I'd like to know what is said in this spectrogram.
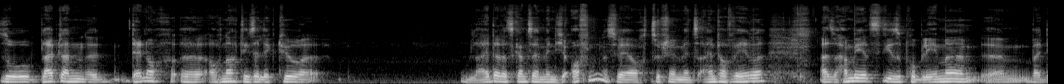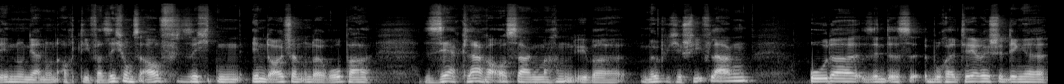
So bleibt dann dennoch auch nach dieser Lektüre leider das Ganze ein wenig offen. Es wäre auch zu schön, wenn es einfach wäre. Also haben wir jetzt diese Probleme, ähm, bei denen nun ja nun auch die Versicherungsaufsichten in Deutschland und Europa sehr klare Aussagen machen über mögliche Schieflagen. Oder sind es buchhalterische Dinge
